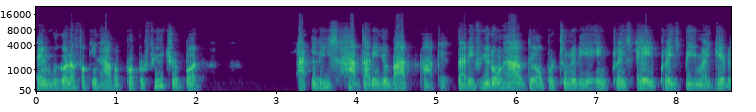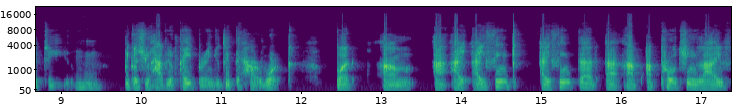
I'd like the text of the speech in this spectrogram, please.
and we're going to fucking have a proper future. But at least have that in your back pocket that if you don't have the opportunity in place A, place B might give it to you Mhm. because you have your paper and you did the hard work. But um, I, I think I think that uh, uh, approaching life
